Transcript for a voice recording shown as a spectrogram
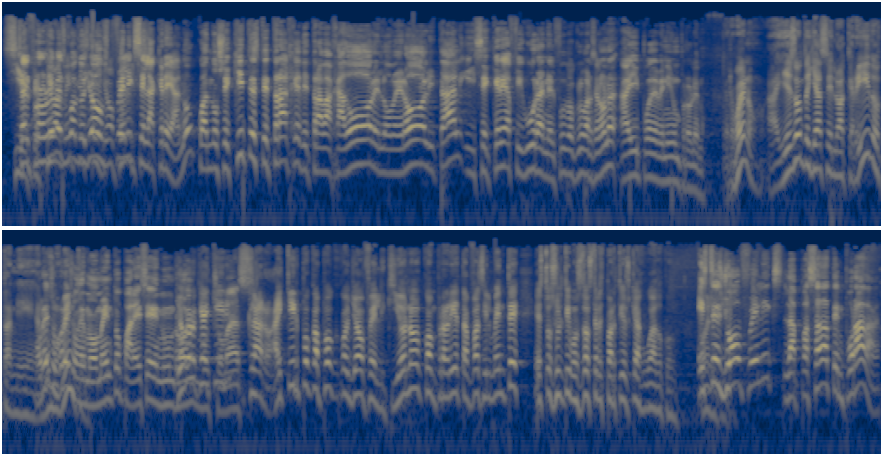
Si o sea, el problema es cuando este Joao Félix se la crea, ¿no? Cuando se quita este traje de trabajador, el overall y tal, y se crea figura en el Fútbol Club Barcelona, ahí puede venir un problema. Pero bueno, ahí es donde ya se lo ha creído también. en Por eso, por eso, de momento parece en un Yo rol creo que hay mucho que ir, más. claro, hay que ir poco a poco con Joao Félix. Yo no compraría tan fácilmente estos últimos dos, tres partidos que ha jugado con. Este es Joao Félix la pasada temporada.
